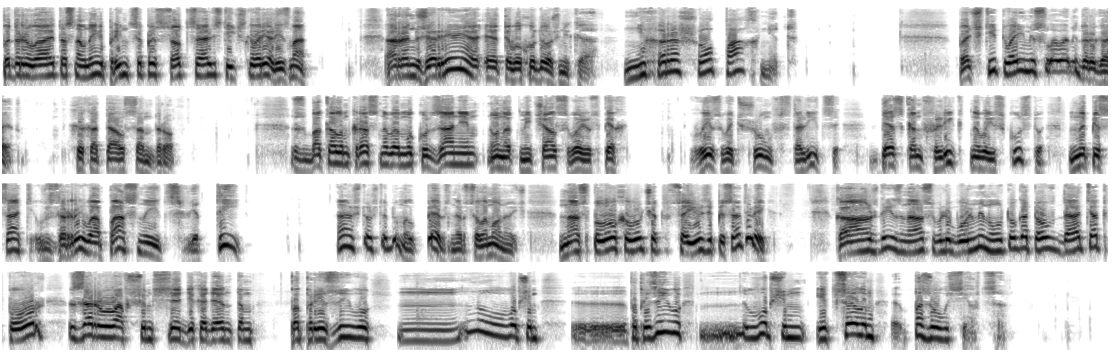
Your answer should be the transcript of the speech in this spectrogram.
подрывает основные принципы социалистического реализма. Оранжерея этого художника нехорошо пахнет. Почти твоими словами, дорогая, хохотал Сандро. С бокалом красного мукузани он отмечал свой успех. Вызвать шум в столице без конфликтного искусства, написать взрывоопасные цветы. А что ж ты думал, Певзнер Соломонович, нас плохо учат в Союзе писателей? Каждый из нас в любую минуту готов дать отпор зарвавшимся декадентам по призыву, ну, в общем, э, по призыву, в общем и целом, э, по зову сердца.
